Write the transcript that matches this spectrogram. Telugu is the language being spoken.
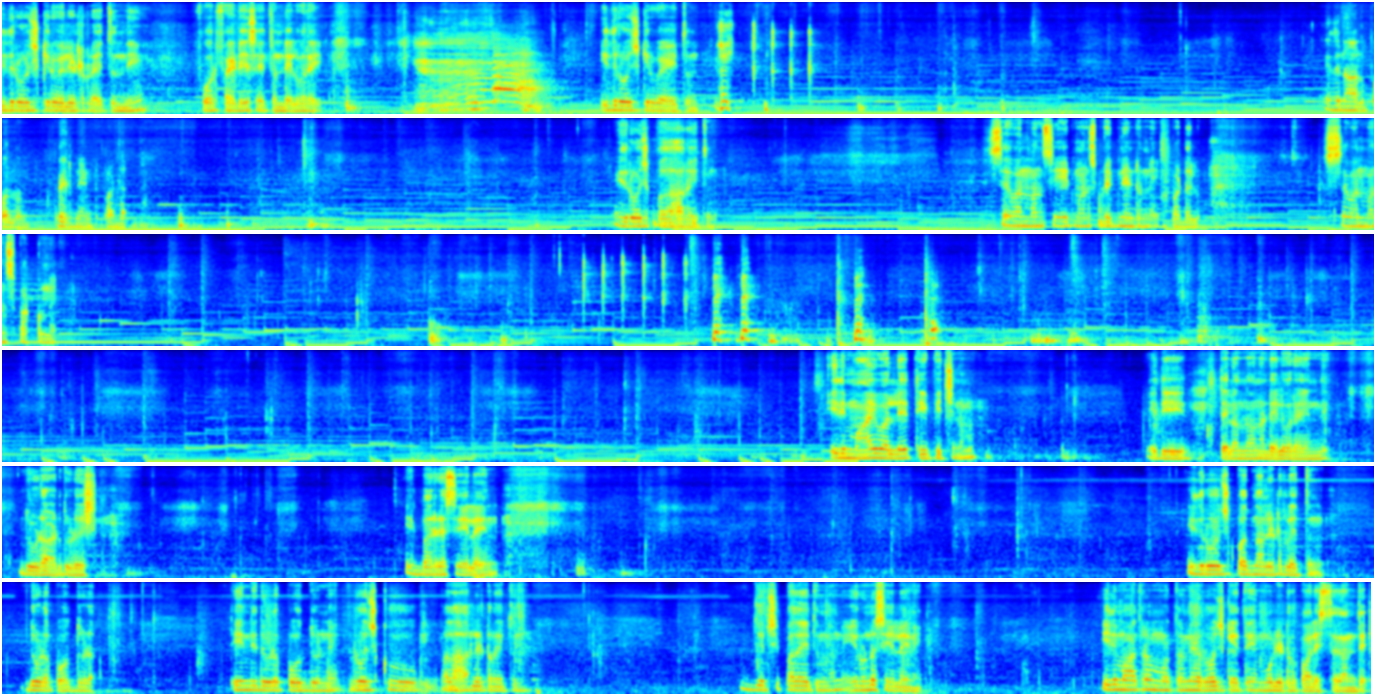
ఇది రోజుకి ఇరవై లీటర్ అవుతుంది. ఫోర్ ఫైవ్ డేస్ అవుతుంది డెలివరీ ఇది రోజుకి ఇరవై అవుతుంది! ఇది నాలుగు పళ్ళు ప్రెగ్నెంట్ పడ్డ ఇది రోజుకి పదహారు అవుతుంది. Seven months eight months pregnant ఉన్నాయి పడ్డలు. సెవెన్ మంత్స్ పక్కున్నాయి. లే లే లే. ఇది మాయ వల్లే తీపిచ్చినాం. ఇది తెలంగాణ డెలివరీ అయింది. దూడ ఆడు ఈ బర్రె సేల్ అయింది. ఇది రోజుకి పద్నాలుగు లీటర్లు ఎత్తుంది. దూడ పోతు దూడ. దీనిది దూడ పోతు దూడనే? రోజుకు పదహారు లీటర్ అవుతుంది. జెర్సీ పది అవుతుంది కానీ ఈ రెండు సేల్ అయినాయి. ఇది మాత్రం మొత్తం రోజుకైతే మూడు లీటర్ పాలు ఇస్తుంది అంతే.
